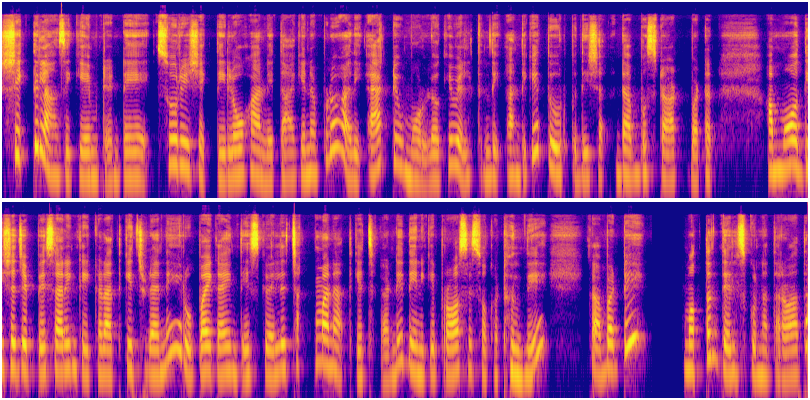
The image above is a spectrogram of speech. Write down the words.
శక్తి లాజిక్ ఏమిటంటే సూర్యశక్తి లోహాన్ని తాగినప్పుడు అది యాక్టివ్ మోడ్లోకి వెళ్తుంది. అందుకే తూర్పు దిశ డబ్బు స్టార్ట్ బటన్. అమ్మో దిశ చెప్పేసారి ఇంక ఇక్కడ అతికించడని రూపాయి కాయిన్ తీసుకువెళ్ళి చక్కమని అతికించకండి. దీనికి ప్రాసెస్ ఒకటి ఉంది. కాబట్టి మొత్తం తెలుసుకున్న తర్వాత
